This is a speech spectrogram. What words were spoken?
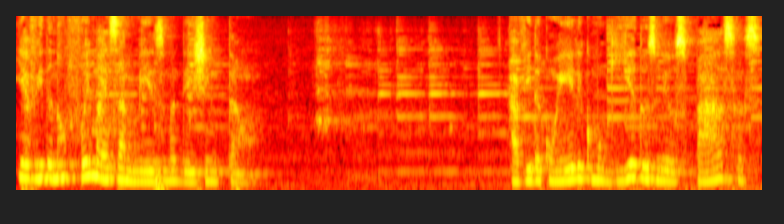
e a vida não foi mais a mesma desde então. A vida com ele como guia dos meus passos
